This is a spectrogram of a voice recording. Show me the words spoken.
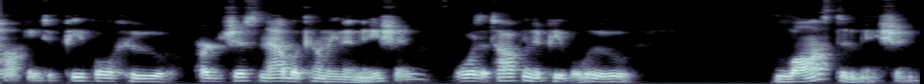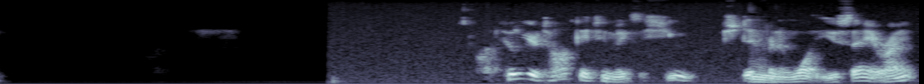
talking to people who are just now becoming a nation? Or was it talking to people who lost a nation? Who you're talking to makes a huge difference in what you say, right?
